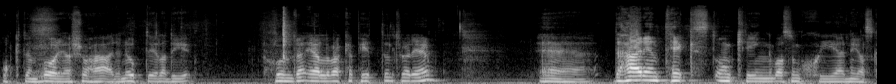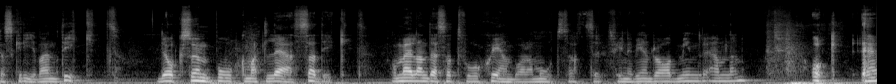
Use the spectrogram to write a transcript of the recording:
Och den börjar så här. Den är uppdelad i 111 kapitel tror jag det är. Eh, det här är en text omkring vad som sker när jag ska skriva en dikt. Det är också en bok om att läsa dikt. Och mellan dessa två skenbara motsatser finner vi en rad mindre ämnen. Och eh,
